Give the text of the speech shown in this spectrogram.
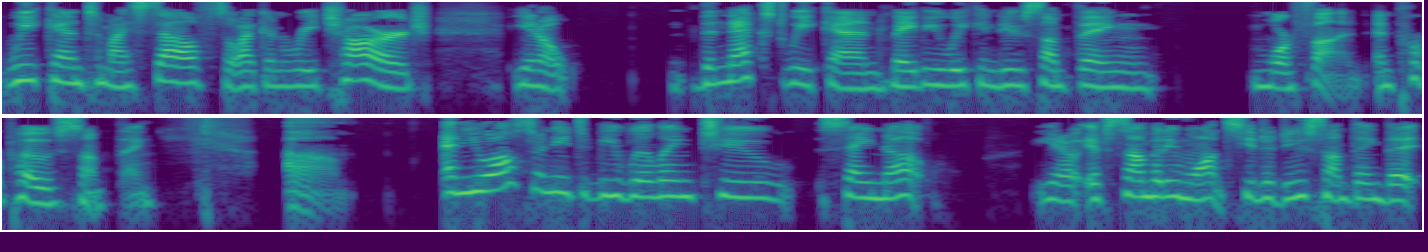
weekend to myself so i can recharge you know the next weekend maybe we can do something more fun and propose something. Um, and you also need to be willing to say no you know if somebody wants you to do something that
